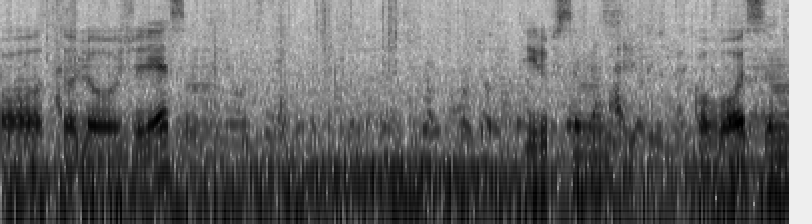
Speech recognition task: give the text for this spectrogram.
O toliau žiūrėsim. Dirbsim, kovosim,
